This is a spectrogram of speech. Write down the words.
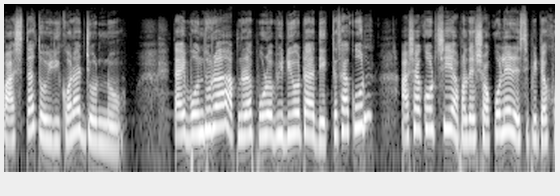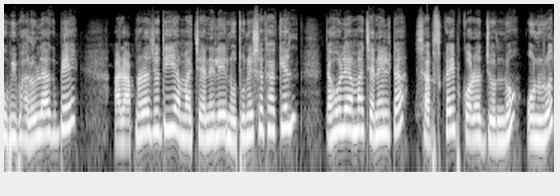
পাস্তা তৈরি করার জন্য। তাই বন্ধুরা, আপনারা পুরো ভিডিওটা দেখতে থাকুন। আশা করছি আপনাদের সকলের রেসিপিটা খুবই ভালো লাগবে। আর আপনারা যদি আমার চ্যানেলে নতুন এসে থাকেন, তাহলে আমার চ্যানেলটা সাবস্ক্রাইব করার জন্য অনুরোধ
